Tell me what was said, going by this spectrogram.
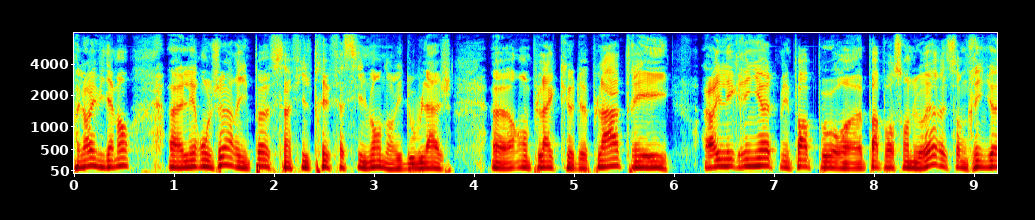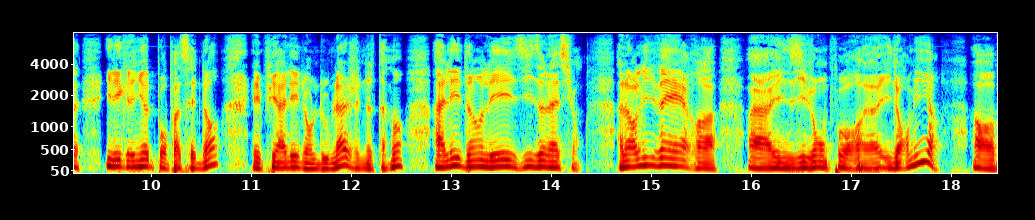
Alors évidemment, euh, les rongeurs, ils peuvent s'infiltrer facilement dans les doublages euh, en plaques de plâtre et alors ils les grignotent, mais pas pour euh, pas pour s'en nourrir, ils, s'en grignotent, ils les grignotent pour passer dedans et puis aller dans le doublage et notamment aller dans les isolations. Alors l'hiver, euh, euh, ils y vont pour euh, y dormir. Alors,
